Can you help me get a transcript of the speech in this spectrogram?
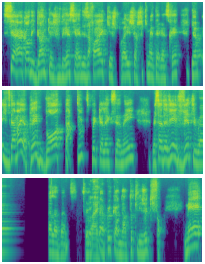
s'il y avait encore des guns que je voudrais, s'il y avait des affaires que je pourrais aller chercher qui m'intéresseraient. évidemment, il y a plein de boîtes partout que tu peux collectionner, mais ça devient vite irrelevant. C'est un peu comme dans tous les jeux qu'ils font. Mais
